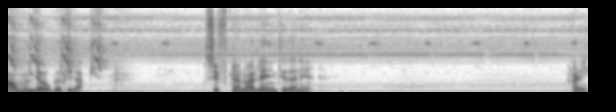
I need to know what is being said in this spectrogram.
ನಾವು ಮುಂದೆ ಹೋಗ್ಬೇಕೀಗ ಸ್ವಿಫ್ಟ್ನೂ ಅಲ್ಲೇ ನಿಂತಿದ್ದಾನೆ. ನೋಡಿ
